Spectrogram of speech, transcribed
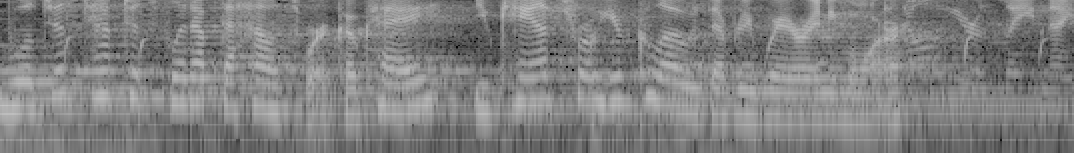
We'll just have to split up the housework, okay? You can't throw your clothes everywhere anymore. And all your late night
